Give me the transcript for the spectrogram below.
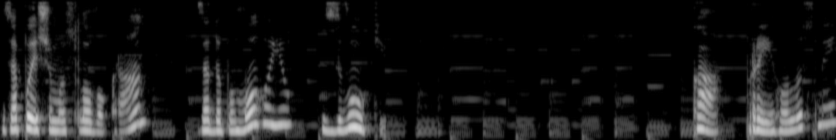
Запишемо слово кран за допомогою звуків. К приголосний,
